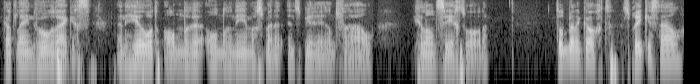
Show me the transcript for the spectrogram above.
Katlijn Voordekkers en heel wat andere ondernemers met een inspirerend verhaal gelanceerd worden. Tot binnenkort, spreek je snel.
